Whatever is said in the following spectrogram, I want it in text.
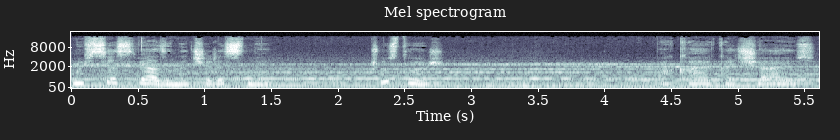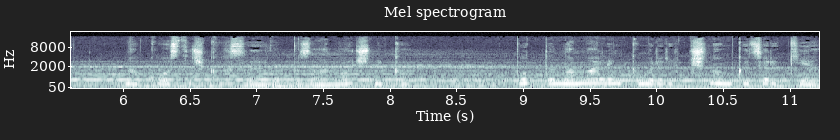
Мы все связаны через сны. Чувствуешь? Пока я качаюсь на косточках своего позвоночника, будто на маленьком речном катерке,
